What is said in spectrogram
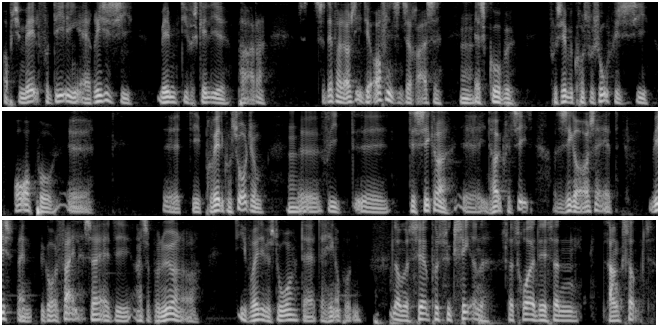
optimal fordeling af risici mellem de forskellige parter. Så derfor er det også i det offentlige interesse mm. at skubbe for eksempel konstruktionsrisici over på øh, øh, det private konsortium, mm. øh, fordi øh, det sikrer øh, en høj kvalitet, og det sikrer også, at hvis man begår et fejl, så er det entreprenøren og de private investorer, der, der hænger på den. Når man ser på succeserne, så tror jeg, det er sådan langsomt,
